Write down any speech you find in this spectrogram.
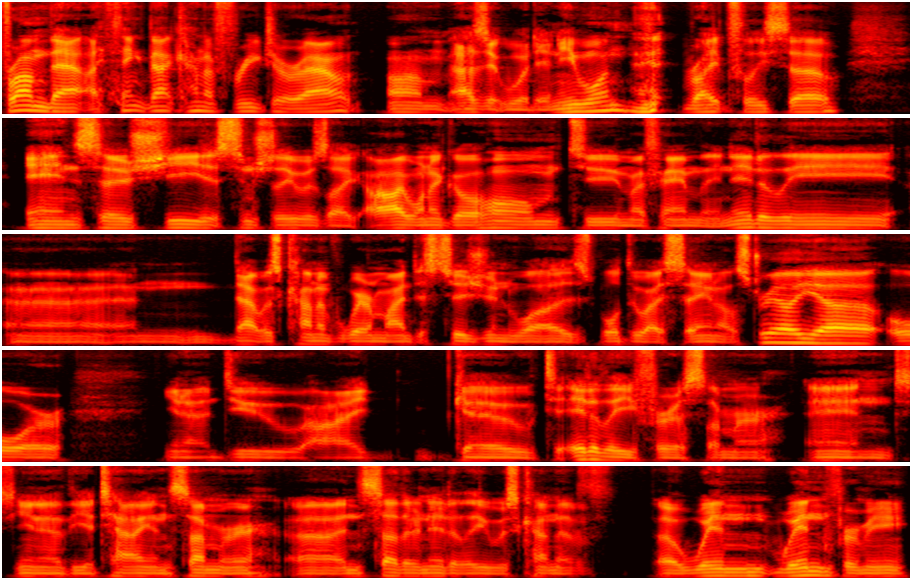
from that, I think that kind of freaked her out, um, as it would anyone, rightfully so. And so she essentially was like, oh, I want to go home to my family in Italy. Uh, and that was kind of where my decision was well, do I stay in Australia or, you know, do I go to Italy for a summer? And, you know, the Italian summer uh, in southern Italy was kind of a win win for me.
